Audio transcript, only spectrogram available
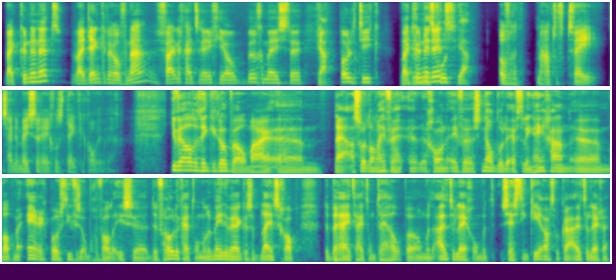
wij kunnen het. Wij denken erover na. Veiligheidsregio, burgemeester, Ja, politiek. Wij, kunnen dit. goed. Ja. Over een maand of twee zijn de meeste regels denk ik alweer weg. Jawel, dat denk ik ook wel. Maar ehm, nou ja, als we dan even, eh, gewoon even snel door de Efteling heen gaan. ehm, wat me erg positief is opgevallen is eh, de vrolijkheid onder de medewerkers, het blijdschap, de bereidheid om te helpen, om het uit te leggen, om het 16 keer achter elkaar uit te leggen.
